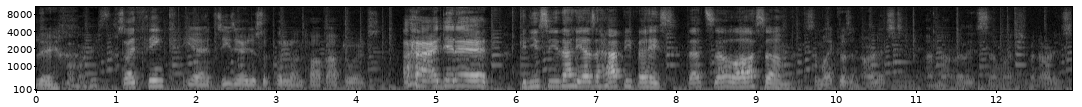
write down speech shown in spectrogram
there. So I think, yeah, it's easier just to put it on top afterwards. I did it! Can you see that? He has a happy face. That's so awesome. So Maiko's an artist. I'm not really so much of an artist.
